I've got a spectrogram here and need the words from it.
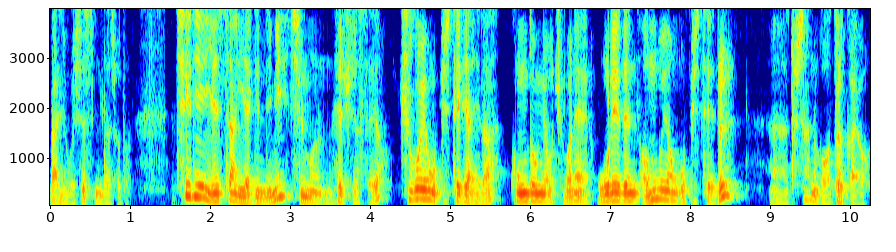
말리고 싶습니다. 저도. 7위의 일상 이야기님이 질문해 주셨어요. 주거용 오피스텔이 아니라 공동역 주변에 오래된 업무용 오피스텔을 어, 투자하는 거 어떨까요?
